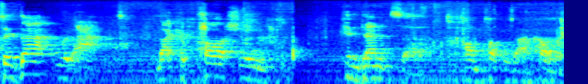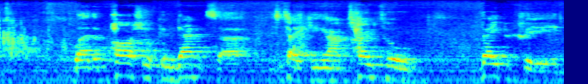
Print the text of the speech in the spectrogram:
So that would act like a partial condenser on top of that column, where the partial condenser is taking our total vapor feed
